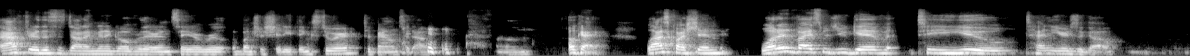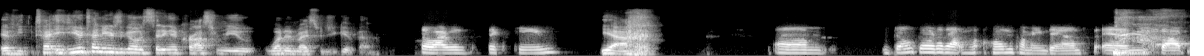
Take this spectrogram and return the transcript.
after this is done, I'm gonna go over there and say a, real, a bunch of shitty things to her to balance it out. um, okay, last question. What advice would you give to you 10 years ago? If te- you 10 years ago was sitting across from you, what advice would you give them? So I was 16. Yeah. Um, don't go to that homecoming dance and stop.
